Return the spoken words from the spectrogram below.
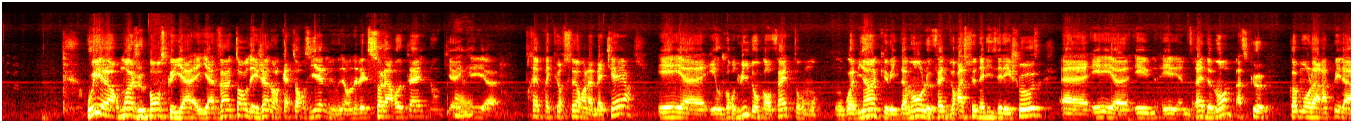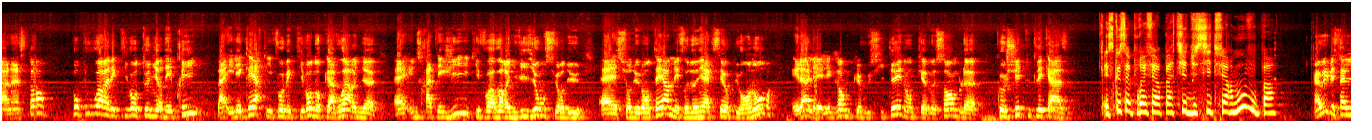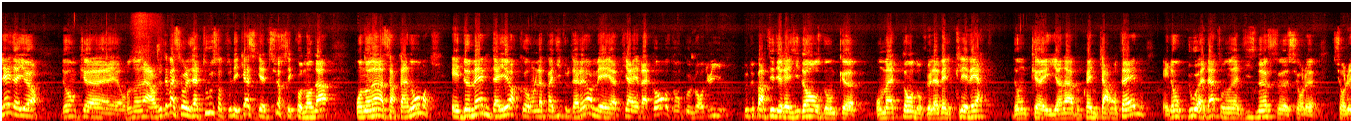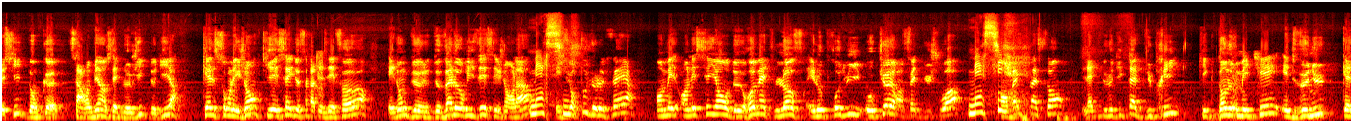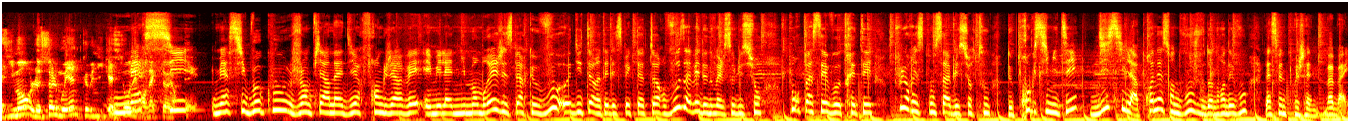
Oui, alors moi je pense qu'il y, a 20 ans déjà, dans le 14e, on avait le Solar Hotel, donc qui a ah été euh, très précurseur en la matière. Euh, et, aujourd'hui, donc en fait, on, voit bien qu'évidemment le fait de rationaliser les choses euh, est, une, vraie demande parce que, comme on l'a rappelé là à l'instant, pour pouvoir effectivement tenir des prix, bah, il est clair qu'il faut effectivement donc avoir une, une stratégie, qu'il faut avoir une vision sur du, sur du long terme, il faut donner accès au plus grand nombre. Et là, l'exemple que vous citez donc, me semble cocher toutes les cases. Est-ce que ça pourrait faire partie du site Fairmove ou pas? Ah oui, mais ça l'est d'ailleurs. Donc, euh, on en a. Alors, je ne sais pas si on les a tous. En tous les cas, ce qui est sûr, c'est qu'on en a, on en a un certain nombre. Et de même, d'ailleurs, qu'on ne l'a pas dit tout à l'heure, mais euh, Pierre et Vacances. Donc aujourd'hui, toute partie des résidences, donc euh, ont maintenant donc le label Clé verte. Donc il y en a à peu près une quarantaine. Et donc nous, à date, on en a 19 sur le sur le site. Donc ça revient dans cette logique de dire quels sont les gens qui essayent de faire des efforts et donc de, de valoriser ces gens-là. Merci. Et surtout de le faire en, essayant de remettre l'offre et le produit au cœur en fait du choix, Merci. en bypassant le dictat du prix qui, dans le métier, est devenu quasiment le seul moyen de communication des grands acteurs. Merci beaucoup Jean-Pierre Nadir, Franck Gervais et Mélanie Membré. J'espère que vous, auditeurs et téléspectateurs, vous avez de nouvelles solutions pour passer votre été plus responsable et surtout de proximité. D'ici là, prenez soin de vous. Je vous donne rendez-vous la semaine prochaine. Bye bye.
